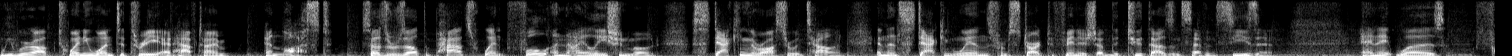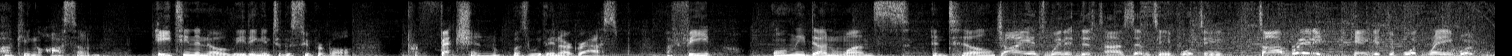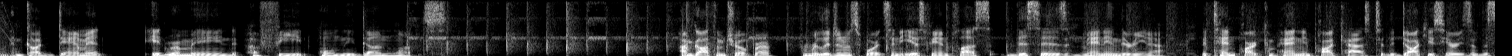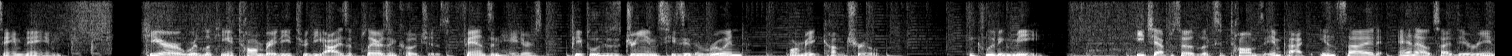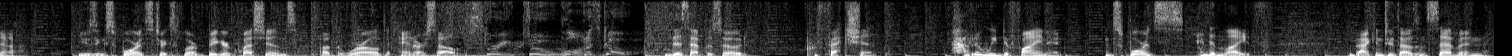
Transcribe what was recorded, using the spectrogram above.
We were up 21 to 3 at halftime and lost. So as a result, the Pats went full annihilation mode, stacking the roster with talent, and then stacking wins from start to finish of the 2007 season. And it was fucking awesome. 18 0 leading into the Super Bowl. Perfection was within our grasp. A feat only done once until. Giants win it this time 17 14. Tom Brady, you can't get your fourth ring, but. And god damn it, it remained a feat only done once. I'm Gotham Chopra. From Religion of Sports and ESPN Plus, this is Man in the Arena, a 10-part companion podcast to the docu-series of the same name. Here, we're looking at Tom Brady through the eyes of players and coaches, fans and haters, people whose dreams he's either ruined or made come true, including me. Each episode looks at Tom's impact inside and outside the arena, using sports to explore bigger questions about the world and ourselves. Three, two, one, let's go. This episode perfection. How do we define it in sports and in life? Back in 2007,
